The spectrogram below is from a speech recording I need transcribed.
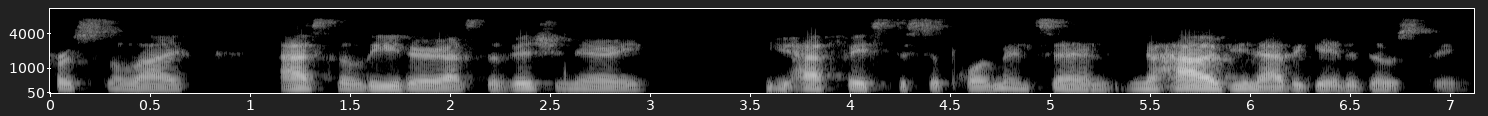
personal life, as the leader, as the visionary, you have faced disappointments, and you know, how have you navigated those things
